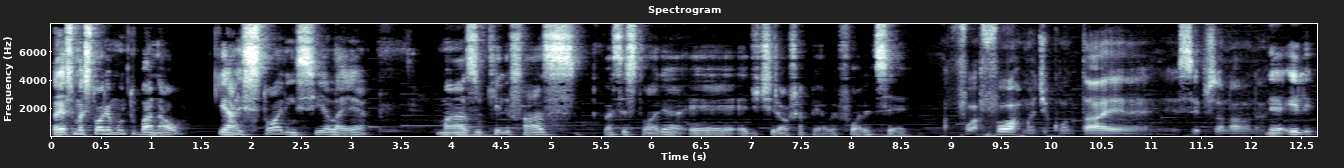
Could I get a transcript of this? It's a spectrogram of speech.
Parece uma história muito banal, e a história em si ela é, mas o que ele faz com essa história é, é de tirar o chapéu, é fora de série. A forma de contar é, excepcional, né? É, ele,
